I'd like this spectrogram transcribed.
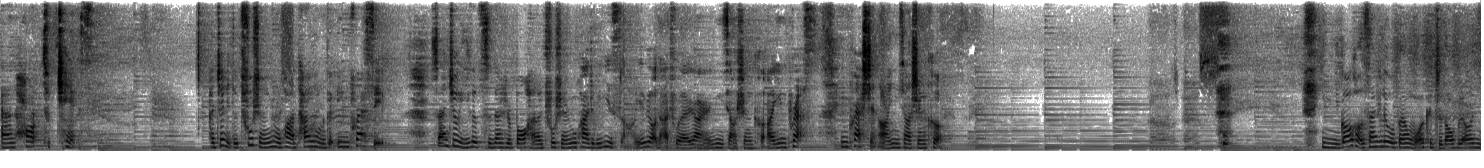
and hard to chase。啊，这里的出神入化，它用了个 impressive，虽然只有一个词，但是包含了出神入化这个意思啊，也表达出来让人印象深刻啊，impress，impression 啊，印象深刻。你高考三十六分，我可指导不了你，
